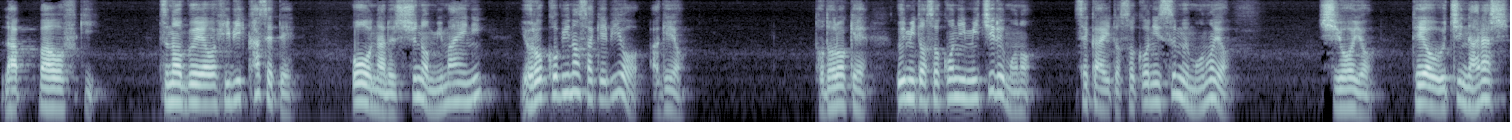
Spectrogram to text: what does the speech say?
ラッパを吹き、角笛を響かせて、王なる主の見舞いに喜びの叫びをあげよ。とどろけ、海とそこに満ちる者、世界とそこに住む者よ。潮よ、手を打ち鳴らし、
